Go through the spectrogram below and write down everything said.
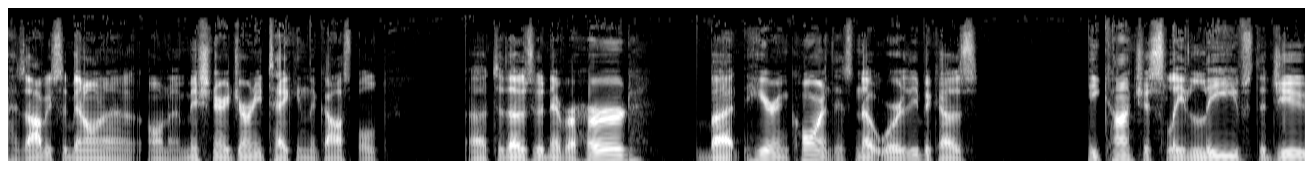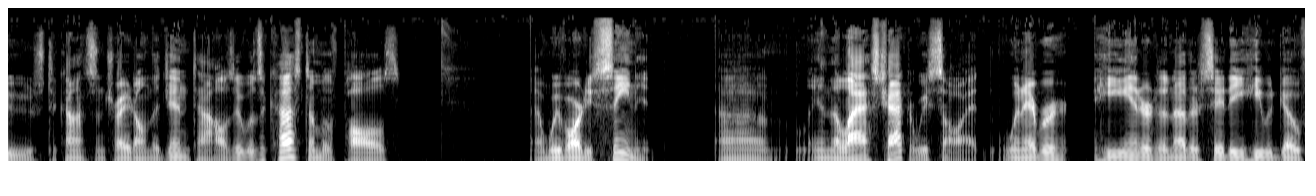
has obviously been on a on a missionary journey, taking the gospel uh, to those who had never heard. But here in Corinth, it's noteworthy because he consciously leaves the Jews to concentrate on the Gentiles. It was a custom of Paul's, and we've already seen it. Uh, in the last chapter, we saw it. Whenever he entered another city, he would go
